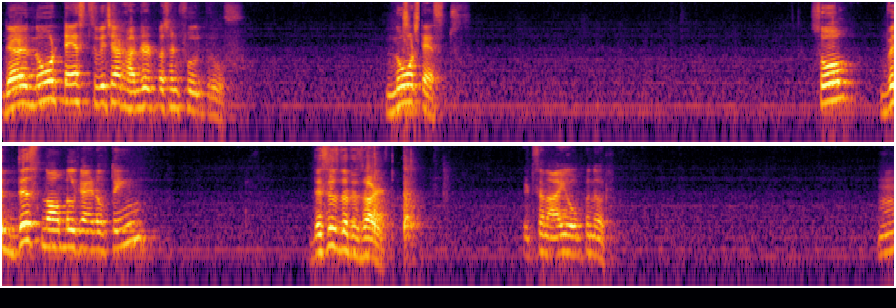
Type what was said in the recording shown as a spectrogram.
there are no tests which are 100% foolproof. No tests. So, with this normal kind of thing, this is the result. It's an eye opener. Hmm?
